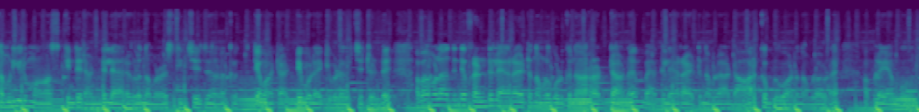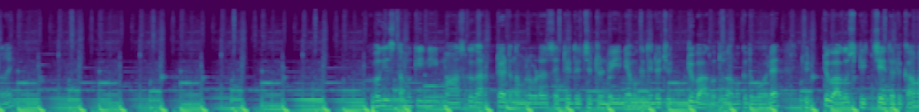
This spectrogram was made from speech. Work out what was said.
അപ്പോൾ നമ്മുടെ ഈ ഒരു മാസ്കിന്റെ രണ്ട് ലെയറുകളും നമ്മൾ സ്റ്റിച്ച് ചെയ്ത് നല്ല കൃത്യമായിട്ട് അടിപൊളിയാക്കി ഇവിടെ വെച്ചിട്ടുണ്ട്. അപ്പോൾ നമ്മൾ അതിന്റെ ഫ്രണ്ട് ലെയറായിട്ട് നമ്മൾ കൊടുക്കുന്ന ആ റെഡാണ് ബാക്ക് ലെയറായിട്ട് നമ്മൾ ആ ഡാർക്ക് ബ്ലൂ ആണ് നമ്മളിവിടെ അപ്ലൈ ചെയ്യാൻ പോകുന്നത്. അപ്പോൾ ഗീസ് നമുക്ക് ഇനി മാസ്ക് കറക്റ്റായിട്ട് നമ്മളിവിടെ സെറ്റ് ചെയ്ത് വെച്ചിട്ടുണ്ട്. ഇനി നമുക്ക് ഇതിന്റെ ചുറ്റുഭാഗത്ത് നമുക്കിതുപോലെ ചുറ്റുഭാഗം സ്റ്റിച്ച് ചെയ്തെടുക്കാം.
